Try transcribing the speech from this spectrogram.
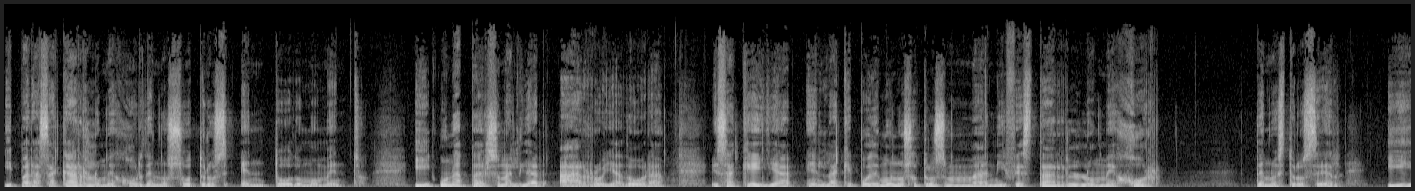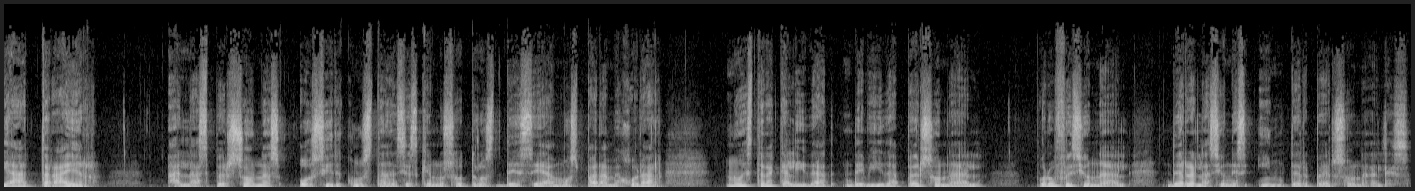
y para sacar lo mejor de nosotros en todo momento. Y una personalidad arrolladora es aquella en la que podemos nosotros manifestar lo mejor de nuestro ser y atraer a las personas o circunstancias que nosotros deseamos para mejorar nuestra calidad de vida personal, profesional, de relaciones interpersonales.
